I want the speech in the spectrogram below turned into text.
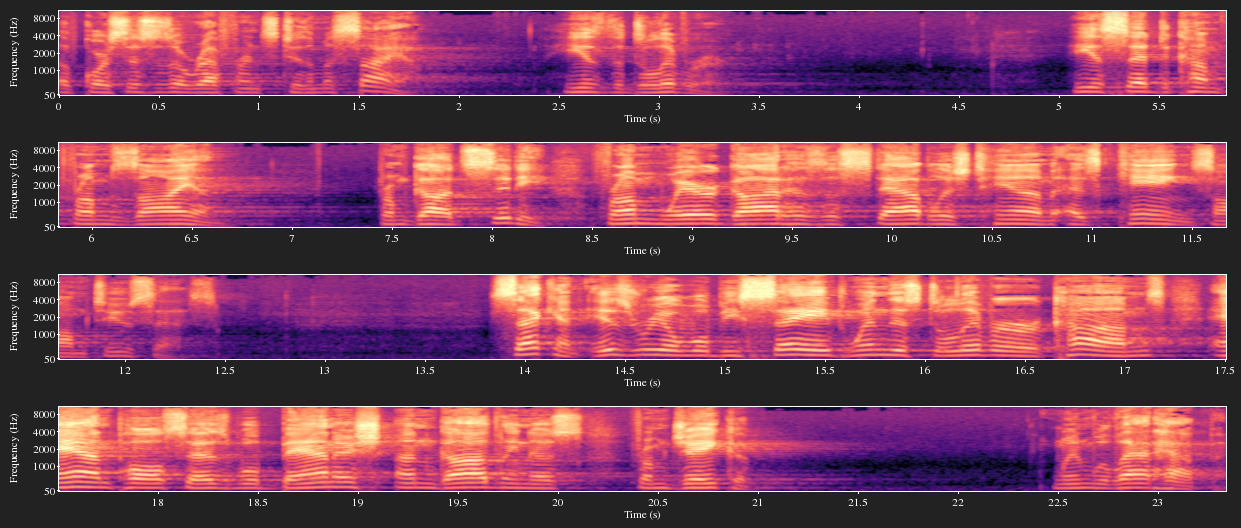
of course, this is a reference to the Messiah. He is the deliverer. He is said to come from Zion, from God's city, from where God has established him as king, Psalm 2 says. Second, Israel will be saved when this deliverer comes, and Paul says, will banish ungodliness from Jacob. When will that happen?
